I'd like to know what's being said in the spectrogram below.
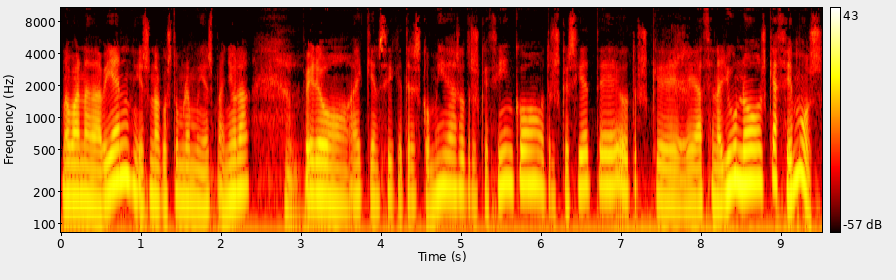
no va nada bien y es una costumbre muy española, pero hay quien sí que tres comidas, otros que cinco, otros que siete, otros que hacen ayunos. ¿Qué hacemos?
